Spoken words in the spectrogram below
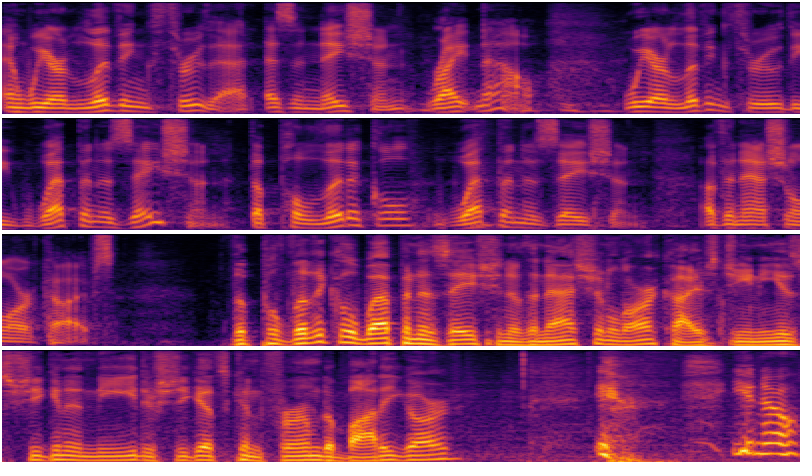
And we are living through that as a nation right now. We are living through the weaponization, the political weaponization of the National Archives. The political weaponization of the National Archives, Jeannie, is she going to need, if she gets confirmed, a bodyguard? you know,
